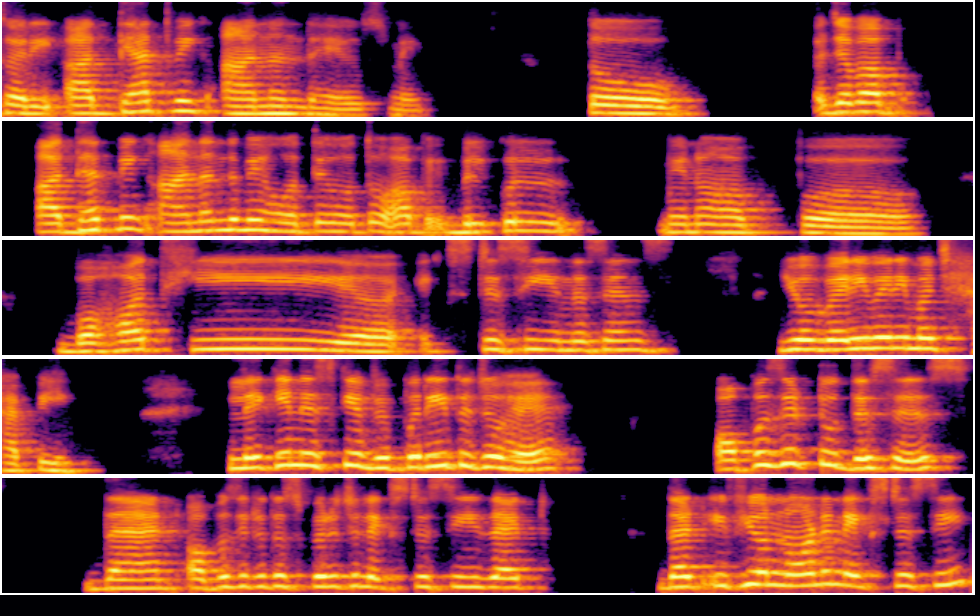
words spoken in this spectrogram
सॉरी आध्यात्मिक आनंद है उसमें तो जब आप आध्यात्मिक आनंद में होते हो तो आप बिल्कुल यू नो आप बहुत ही एक्सटेसी इन द सेंस यू आर वेरी वेरी मच हैप्पी लेकिन इसके विपरीत जो है opposite to this is that opposite to the spiritual ecstasy that that if you're not in ecstasy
